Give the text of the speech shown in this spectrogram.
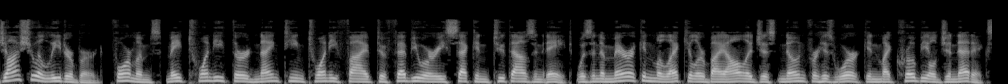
Joshua Lederberg, Formums May 23, 1925 to February 2, 2008 was an American molecular biologist known for his work in microbial genetics,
